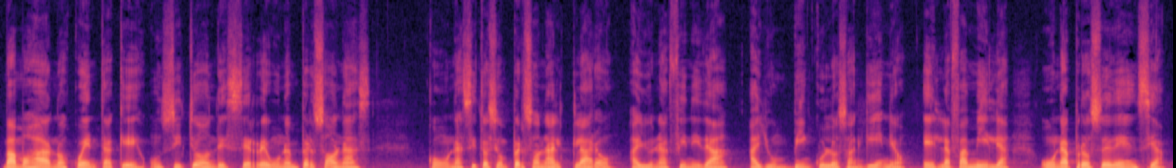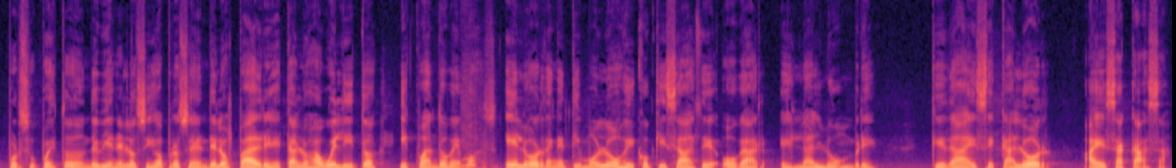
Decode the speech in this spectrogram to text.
vamos a darnos cuenta que es un sitio donde se reúnen personas con una situación personal, claro, hay una afinidad, hay un vínculo sanguíneo, es la familia, una procedencia, por supuesto, ¿de dónde vienen los hijos? Proceden de los padres, están los abuelitos, y cuando vemos el orden etimológico quizás de hogar, es la lumbre que da ese calor a esa casa.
